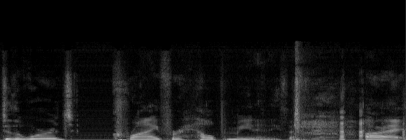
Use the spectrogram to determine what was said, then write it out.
Do the words cry for help mean anything? All right.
